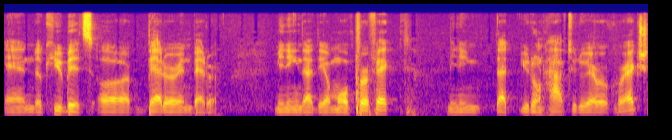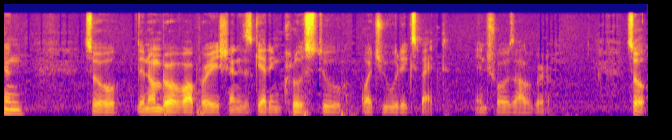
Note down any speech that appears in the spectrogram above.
and the qubits are better and better, meaning that they are more perfect, meaning that you don't have to do error correction. So the number of operations is getting close to what you would expect in Shor's algorithm. So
